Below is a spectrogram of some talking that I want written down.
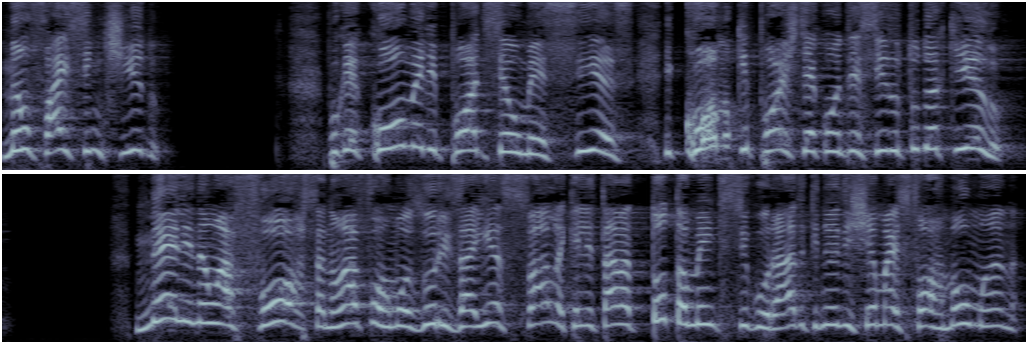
não faz sentido. Porque como ele pode ser o Messias e como que pode ter acontecido tudo aquilo? Nele não há força, não há formosura. Isaías fala que ele estava totalmente segurado, que não existia mais forma humana.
